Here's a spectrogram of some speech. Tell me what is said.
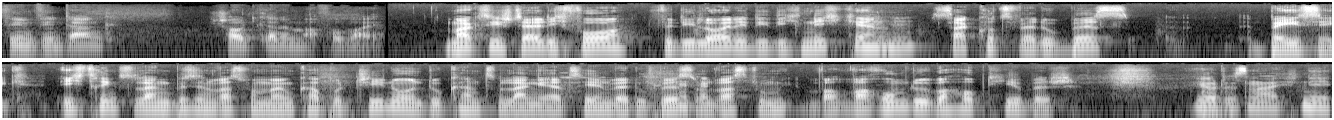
vielen, vielen Dank. Schaut gerne mal vorbei. Maxi, stell dich vor, für die Leute, die dich nicht kennen, sag kurz, wer du bist. Basic. Ich trinke so lange ein bisschen was von meinem Cappuccino und du kannst so lange erzählen, wer du bist und was du, wa- warum du überhaupt hier bist. Jo, das mache ich nie.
